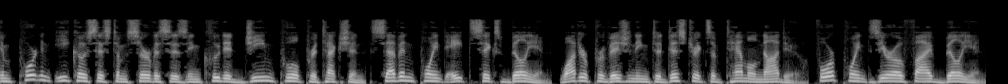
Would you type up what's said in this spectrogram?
Important ecosystem services included gene pool protection 7.86 billion, water provisioning to districts of Tamil Nadu 4.05 billion,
